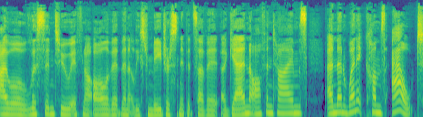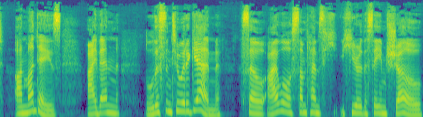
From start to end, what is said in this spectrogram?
I will listen to, if not all of it, then at least major snippets of it again, oftentimes. And then when it comes out on Mondays, I then listen to it again. So I will sometimes he- hear the same show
